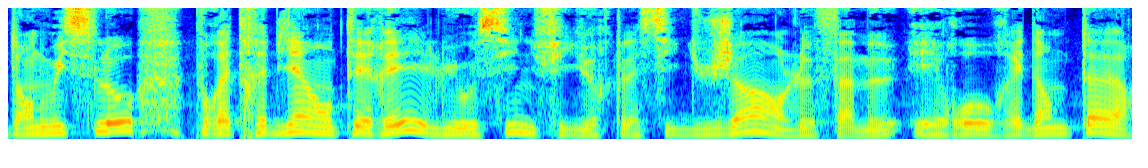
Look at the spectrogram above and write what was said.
Don Winslow pourrait très bien enterrer lui aussi une figure classique du genre, le fameux héros rédempteur.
